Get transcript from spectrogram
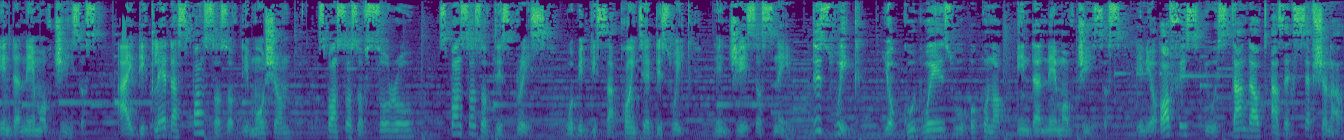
in the name of Jesus. I declare that sponsors of demotion, sponsors of sorrow, sponsors of disgrace will be disappointed this week in Jesus' name. This week, your good ways will open up in the name of Jesus. In your office, you will stand out as exceptional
